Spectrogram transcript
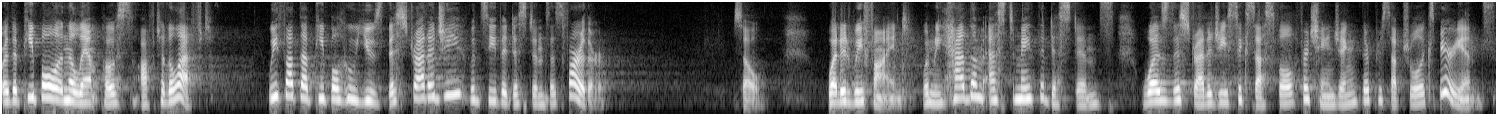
or the people in the lamppost off to the left. We thought that people who use this strategy would see the distance as farther. So, what did we find? When we had them estimate the distance, was this strategy successful for changing their perceptual experience?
